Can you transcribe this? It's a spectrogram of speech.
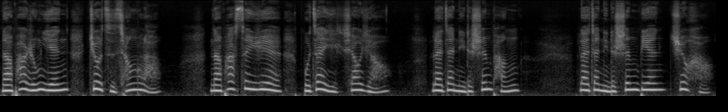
哪怕容颜就此苍老，哪怕岁月不再已逍遥，赖在你的身旁，赖在你的身边就好，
